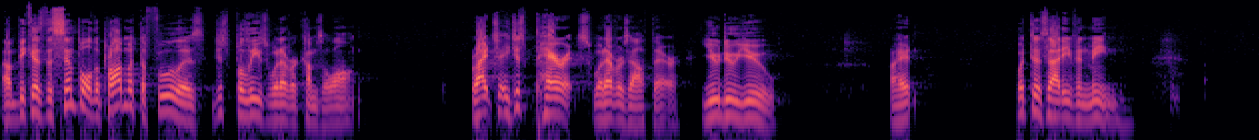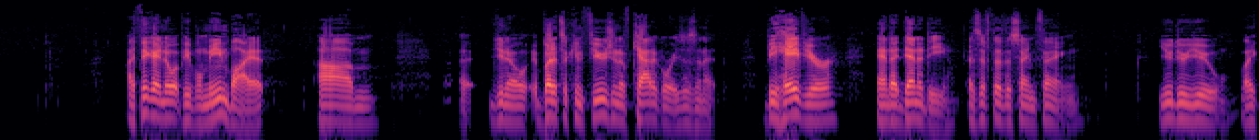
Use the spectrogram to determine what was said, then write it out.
Um, because the simple, the problem with the fool is just believes whatever comes along. Right? So he just parrots whatever's out there. You do you. Right? What does that even mean? I think I know what people mean by it. Um, uh, you know, but it's a confusion of categories, isn't it? Behavior and identity, as if they're the same thing. You do you. Like,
